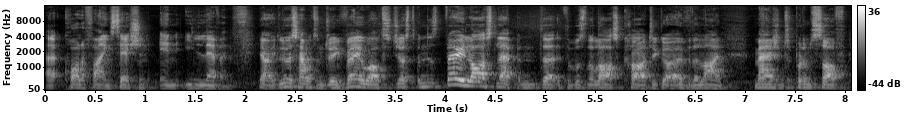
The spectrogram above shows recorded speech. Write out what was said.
uh, qualifying session in 11th. Yeah, Lewis Hamilton doing very well to just, in this very last lap, and the, it was the last car to go over the line, managing to put himself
